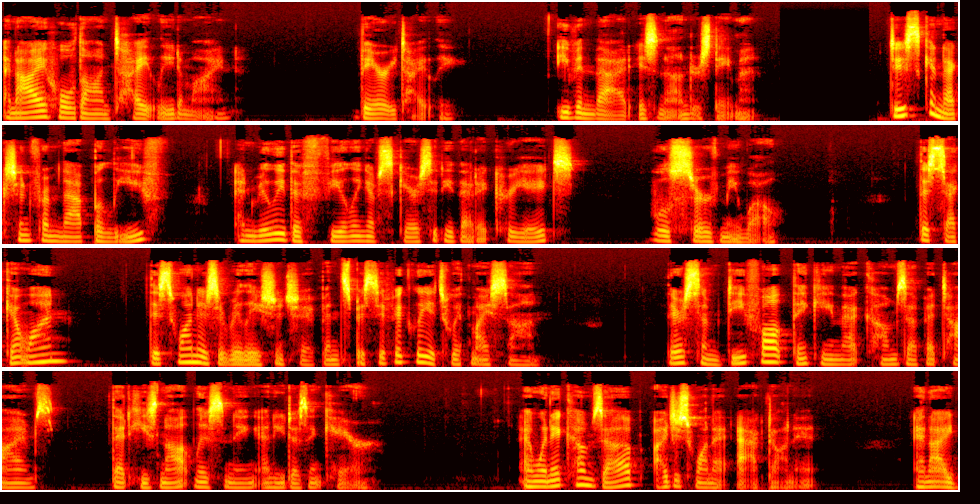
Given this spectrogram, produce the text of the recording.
And I hold on tightly to mine, very tightly. Even that is an understatement. Disconnection from that belief and really the feeling of scarcity that it creates will serve me well. The second one, this one is a relationship, and specifically it's with my son there's some default thinking that comes up at times that he's not listening and he doesn't care. And when it comes up, I just want to act on it. And I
